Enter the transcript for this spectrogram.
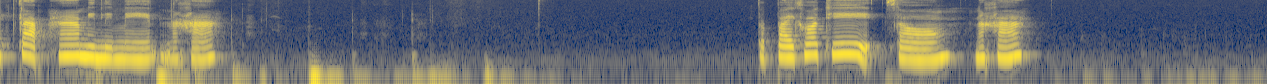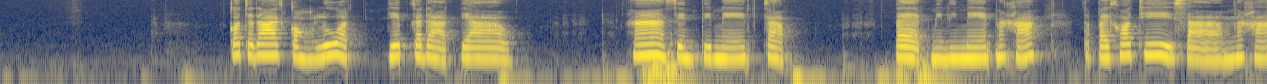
ตรกับ 5มิลลิเมตรนะคะ ต่อไปข้อที่ 2 นะคะ ก็จะได้กล่องลวดเย็บกระดาษยาว5เซนติเมตรกับ 8มิลลิเมตรนะคะ ต่อไปข้อที่ 3 นะคะ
